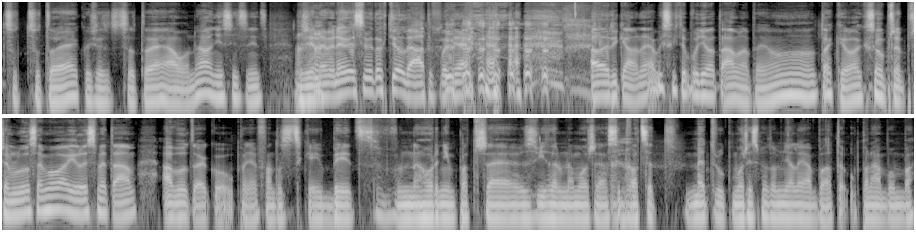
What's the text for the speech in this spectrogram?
co, co to je, jakože, co to je, a on, no nic, nic, nic, takže nevím, nevím, jestli mi to chtěl dát úplně, ale říkám, ne, já bych si chtěl podívat tam, jo, tak jo, tak jsem pře- přemluvil jsem ho a jeli jsme tam. A byl to jako úplně fantastický byt na horním patře s výhledem na moře, asi Aha. 20 metrů k moři jsme to měli a byla to úplná bomba,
